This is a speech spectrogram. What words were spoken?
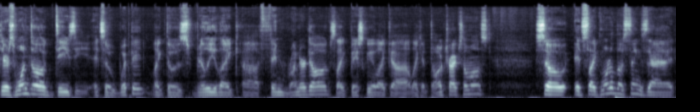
there's one dog Daisy. It's a whippet, like those really like uh, thin runner dogs, like basically like uh, like a dog tracks almost. So it's like one of those things that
